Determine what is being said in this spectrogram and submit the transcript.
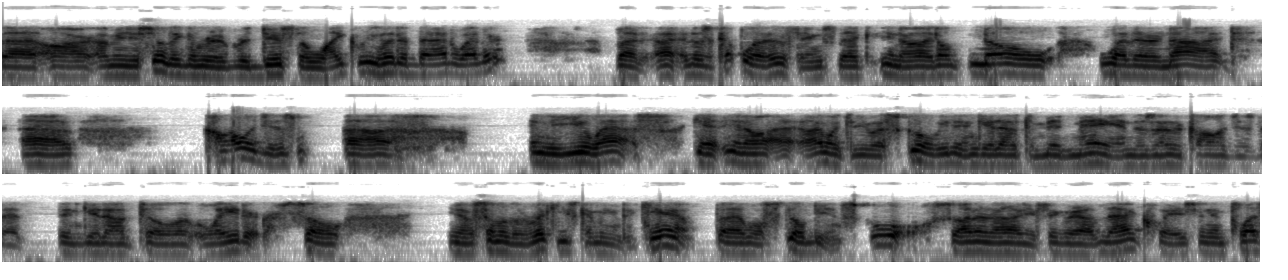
uh, are, I mean, you certainly can re- reduce the likelihood of bad weather, but uh, there's a couple of other things that, you know, I don't know whether or not uh, colleges uh, in the U.S. get, you know, I, I went to U.S. school, we didn't get out to mid-May, and there's other colleges that didn't get out till later. So, you know, some of the rookies coming into camp uh, will still be in school. So I don't know how you figure out that equation. And plus,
